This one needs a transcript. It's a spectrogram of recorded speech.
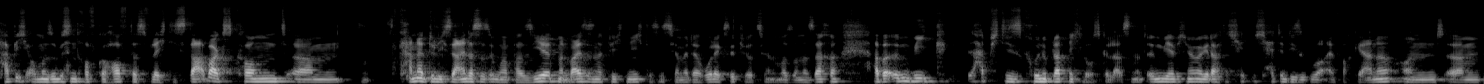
habe ich auch mal so ein bisschen darauf gehofft, dass vielleicht die Starbucks kommt. Ähm, kann natürlich sein, dass das irgendwann passiert. Man weiß es natürlich nicht. Das ist ja mit der Rolex-Situation immer so eine Sache. Aber irgendwie habe ich dieses grüne Blatt nicht losgelassen. Und irgendwie habe ich mir immer gedacht, ich, ich hätte diese Uhr einfach gerne. Und ähm,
